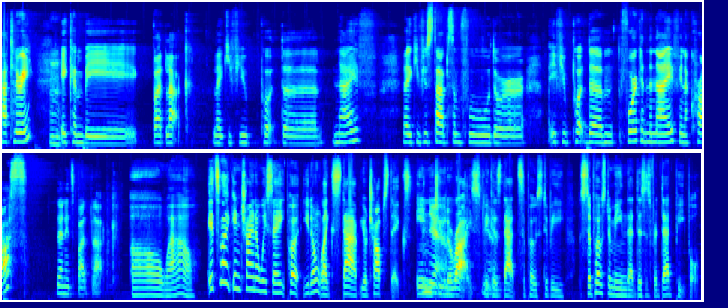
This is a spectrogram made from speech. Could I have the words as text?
cutlery, hmm. it can be bad luck. Like if you put the knife, like if you stab some food, or if you put the fork and the knife in a cross, then it's bad luck. Oh, wow. It's like in China, we say put, you don't like stab your chopsticks into Yeah. the rice because that's supposed to be, supposed to mean that this is for dead people.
